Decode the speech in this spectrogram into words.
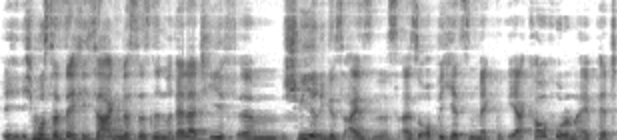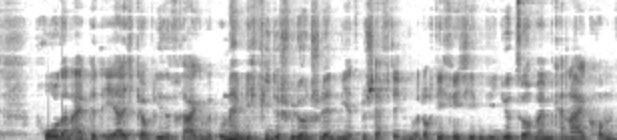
Ich, ich muss tatsächlich sagen, dass das ein relativ ähm, schwieriges Eisen ist. Also ob ich jetzt ein MacBook Air kaufe oder ein iPad Pro oder ein iPad Air, ich glaube, diese Frage wird unheimlich viele Schüler und Studenten jetzt beschäftigen. Wird auch definitiv ein Video zu auf meinem Kanal kommen,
